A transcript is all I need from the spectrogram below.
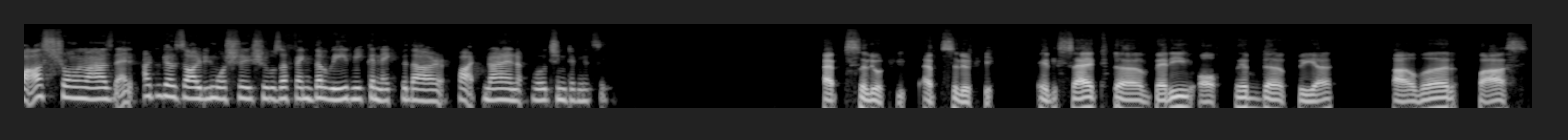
past traumas and unresolved emotional issues affect the way we connect with our partner and approach intimacy? Absolutely, absolutely. In fact, uh, very often, uh, Priya, our past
